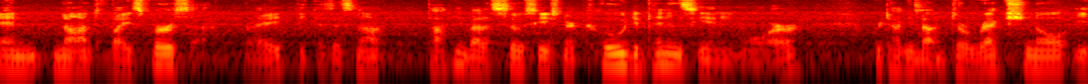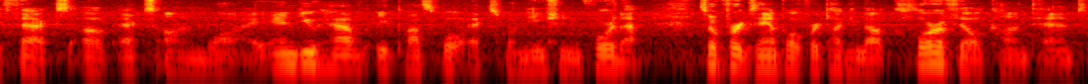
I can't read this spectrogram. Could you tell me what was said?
and not vice versa, right? Because it's not talking about association or codependency anymore. we're talking about directional effects of x on y, and you have a possible explanation for that. So for example, if we're talking about chlorophyll content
